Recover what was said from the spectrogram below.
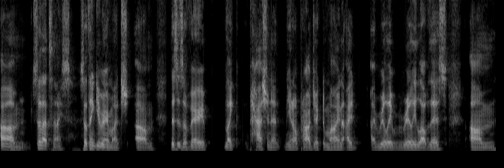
um, so that's nice. So thank you very much. Um, this is a very like passionate, you know, project of mine. I I really really love this. Um,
